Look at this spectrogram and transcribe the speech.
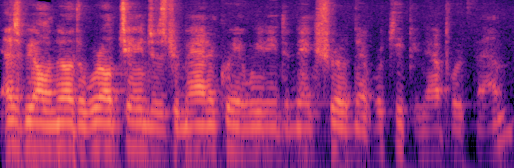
As we all know, the world changes dramatically and we need to make sure that we're keeping up with them.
